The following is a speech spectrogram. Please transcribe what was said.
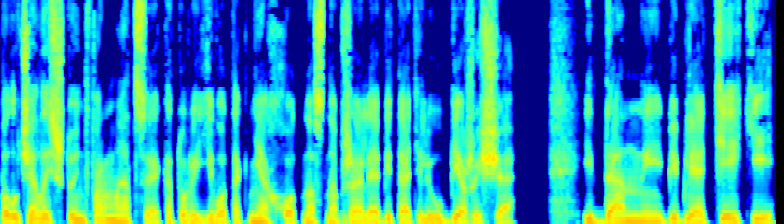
Получалось, что информация, которой его так неохотно снабжали обитатели убежища, и данные библиотеки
